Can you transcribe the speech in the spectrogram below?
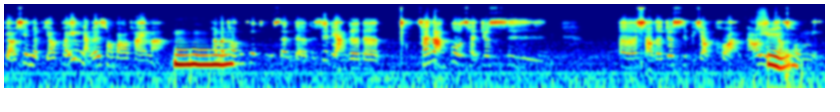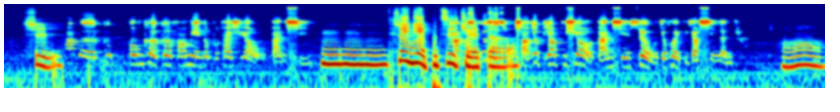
表现的比较快，因为我们两个是双胞胎嘛，嗯哼，他们同一天出生的，可是两个的成长过程就是。呃，小的就是比较快，然后也比较聪明，是他的各功课各方面都不太需要我担心。嗯嗯，所以你也不自觉的，从小就比较不需要我担心，所以我就会比较信任他。哦，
